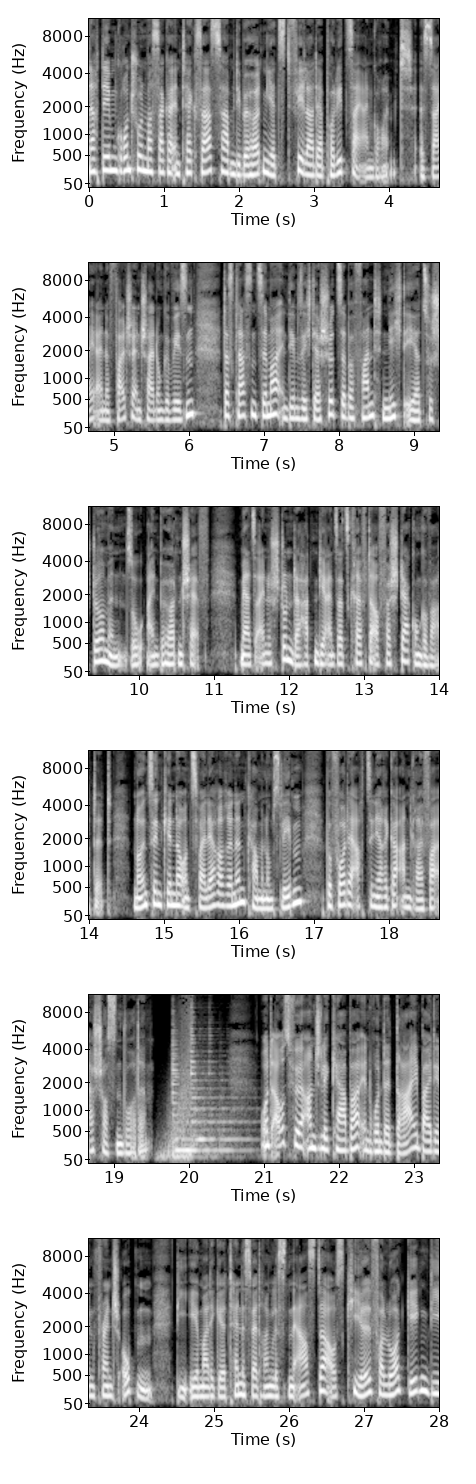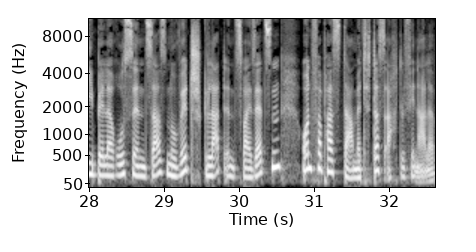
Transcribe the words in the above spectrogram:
Nach dem Grundschulmassaker in Texas haben die Behörden jetzt Fehler der Polizei eingeräumt. Es sei eine falsche Entscheidung gewesen, das Klassenzimmer, in dem sich der Schütze befand, nicht eher zu stürmen, so ein Behördenchef. Mehr als eine Stunde hatten die Einsatzkräfte auf Verstärkung gewartet. 19 Kinder und zwei Lehrerinnen kamen ums Leben, bevor der 18-jährige Angreifer erschossen wurde. Und aus für Angelique Kerber in Runde 3 bei den French Open. Die ehemalige Tennisweltranglisten-Erste aus Kiel verlor gegen die Belarusin Sasnovic glatt in zwei Sätzen und verpasst damit das Achtelfinale.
